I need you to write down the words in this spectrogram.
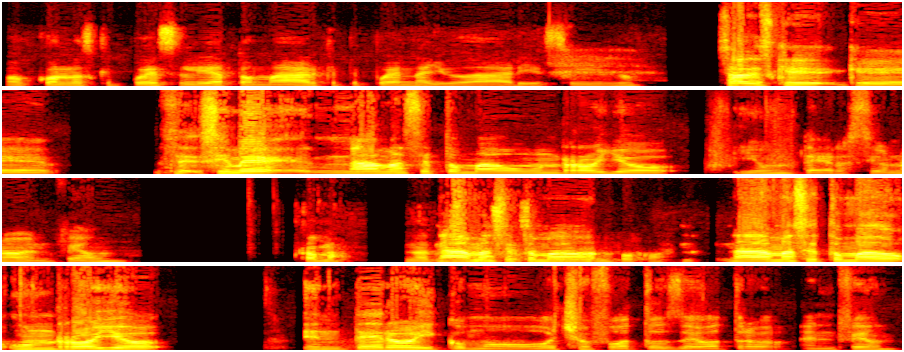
o con los que puedes salir a tomar, que te pueden ayudar y así, ¿no? Sabes que, que sí me, nada más he tomado un rollo y un tercio, ¿no? En film. ¿Cómo? nada más he tomado, un poco. nada más he tomado un rollo entero y como ocho fotos de otro en film.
